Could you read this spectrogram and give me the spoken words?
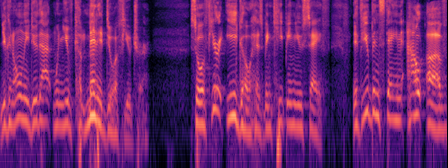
You can only do that when you've committed to a future. So if your ego has been keeping you safe, if you've been staying out of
